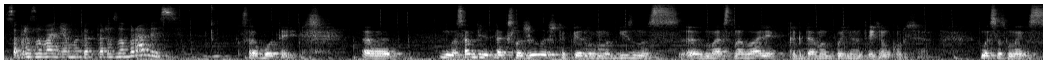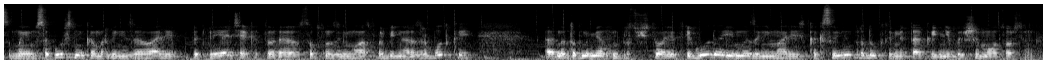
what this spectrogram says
С образованием мы как-то разобрались? С работой. Э, на самом деле так сложилось, что первый мой бизнес э, мы основали, когда мы были на третьем курсе. Мы со, с моим сокурсником организовали предприятие, которое, собственно, занималось мобильной разработкой. Э, на тот момент мы просуществовали три года, и мы занимались как своими продуктами, так и небольшим аутсорсингом.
